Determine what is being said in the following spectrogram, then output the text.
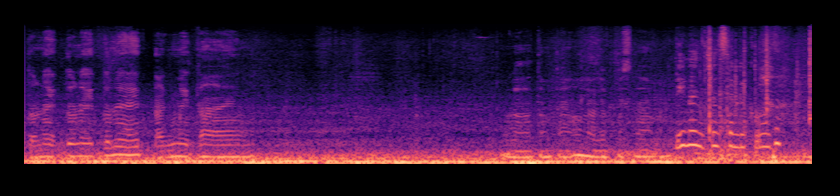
Donate, donate, donate. Pag may time. Wala atang tao. Lalagpas na ako. Di nandiyan sa likod.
